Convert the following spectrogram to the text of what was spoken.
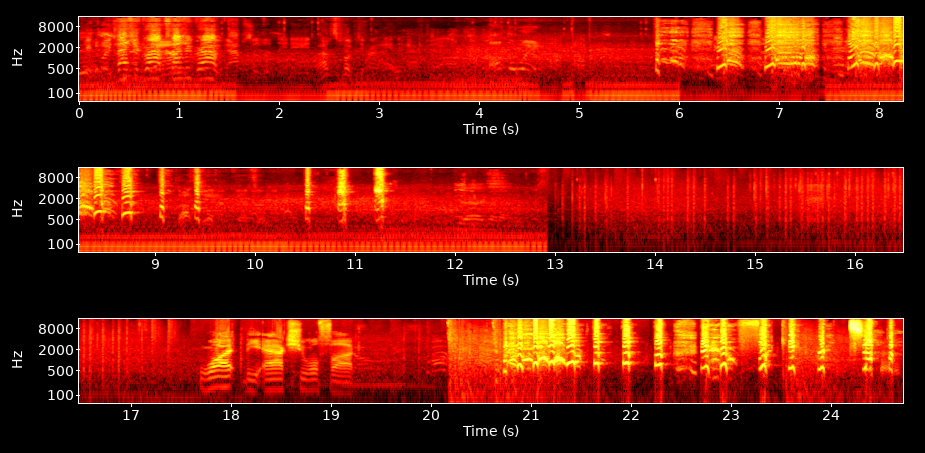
this? Smash your ground, smash your ground! That's fucking On the way. Yeah, I got it. What the actual fuck? you fucking retard!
